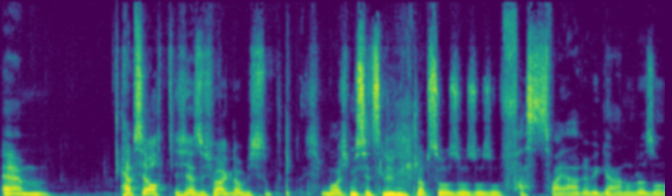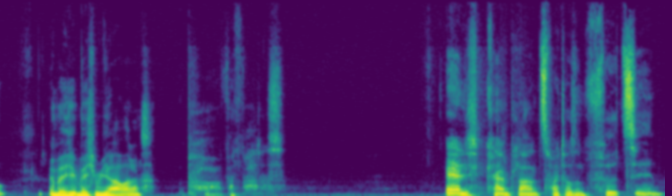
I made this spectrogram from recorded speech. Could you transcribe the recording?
Ähm, ich hab's ja auch, ich, also ich war, glaube ich, so, ich, boah, ich müsste jetzt lügen, ich glaube so, so, so, so fast zwei Jahre vegan oder so. In welchem, welchem Jahr war das? Boah, wann war das? Ehrlich, kein Plan. 2014?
